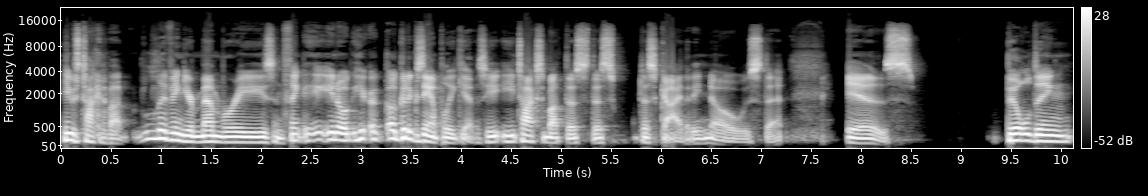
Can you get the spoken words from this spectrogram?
he was talking about living your memories and think. You know, a good example he gives. He he talks about this this this guy that he knows that is building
